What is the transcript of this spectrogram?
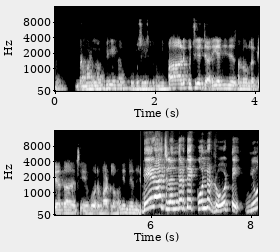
ਬ੍ਰਹਮਾਂਡ ਲਾਉਂਗੇ ਨਹੀਂ ਤਾਂ ਕੋਈ ਪੁੱਛਗਿੱਛ ਕਰੂੰਗੀ? ਹਾਂ ਹਾਲੇ ਪੁੱਛਗਿੱਛ ਜਾਰੀ ਹੈ ਜੀ ਜੇ ਸਾਨੂੰ ਲੱਗਿਆ ਤਾਂ ਅਸੀਂ ਹੋਰ ਰਿਮਾਂਡ ਲਵਾਂਗੇ ਇਹਨੂੰ ਦੇਰ ਰਾਤ ਜਲੰਧਰ ਦੇ ਕੁੱਲ ਰੋਡ ਤੇ ਨਿਊ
